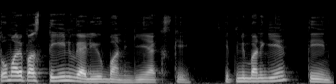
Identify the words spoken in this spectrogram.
तो हमारे पास तीन वैल्यू बन गई हैं एक्स की। कितनी बन गई हैं? तीन.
